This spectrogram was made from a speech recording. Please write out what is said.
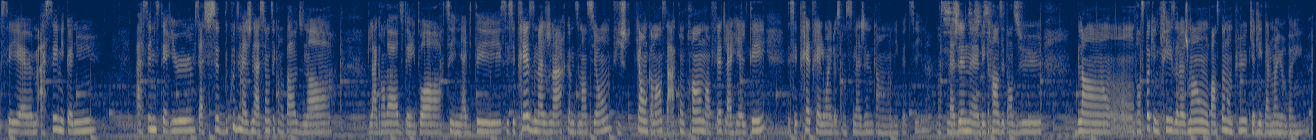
C'est euh, assez méconnu, assez mystérieux. Ça suscite beaucoup d'imagination, tu sais, quand on parle du Nord, de la grandeur du territoire, tu sais, inhabité. C'est très imaginaire comme dimension. Puis quand on commence à comprendre, en fait, la réalité, c'est très, très loin de ce qu'on s'imagine quand on est petit. On s'imagine euh, des grands étendues, blancs. On pense pas qu'il y a une crise de logement. On pense pas non plus qu'il y a de l'étalement urbain. Euh,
